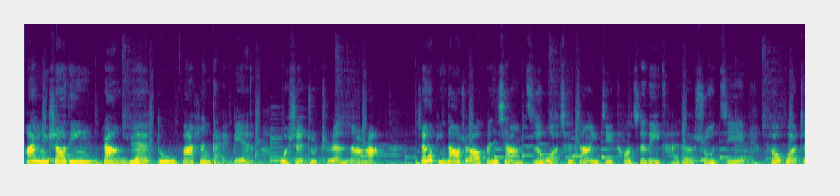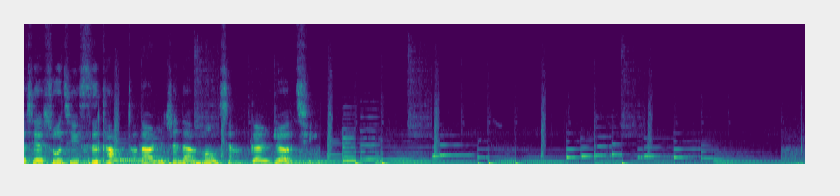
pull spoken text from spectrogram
欢迎收听《让阅读发生改变》，我是主持人 Nara。这个频道主要分享自我成长以及投资理财的书籍，透过这些书籍思考，找到人生的梦想跟热情。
